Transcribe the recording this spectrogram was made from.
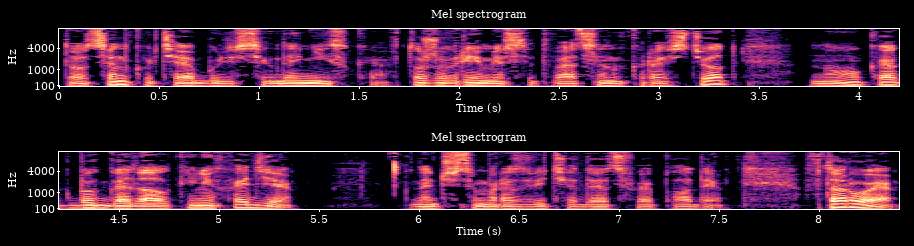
то оценка у тебя будет всегда низкая. В то же время, если твоя оценка растет, ну, как бы гадалки не ходи значит, саморазвитие дает свои плоды. Второе.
